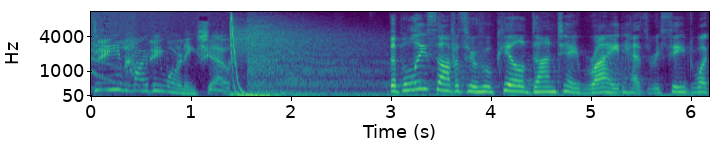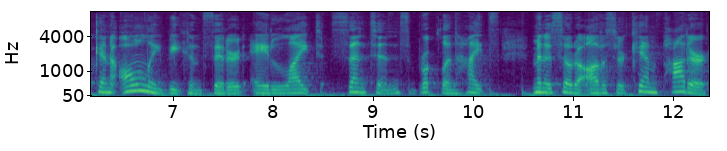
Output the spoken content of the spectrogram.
Steve Harvey Morning Show. The police officer who killed Daunte Wright has received what can only be considered a light sentence. Brooklyn Heights, Minnesota officer Kim Potter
